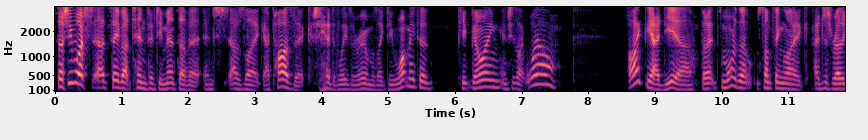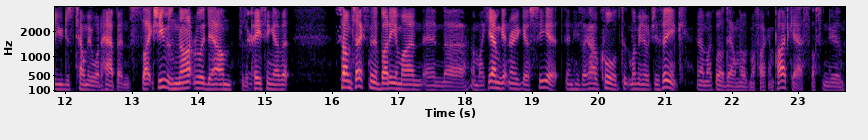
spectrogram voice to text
So she watched, I'd say about 10, 15 minutes of it, and she, I was like, I paused it because she had to leave the room. I was like, "Do you want me to keep going?" And she's like, "Well." I like the idea, but it's more the something like I'd just rather you just tell me what happens. Like she was not really down for the pacing of it, So I'm texting a buddy of mine, and uh, I'm like, "Yeah, I'm getting ready to go see it." And he's like, "Oh, cool. Let me know what you think." And I'm like, "Well, download my fucking podcast. I'll send you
